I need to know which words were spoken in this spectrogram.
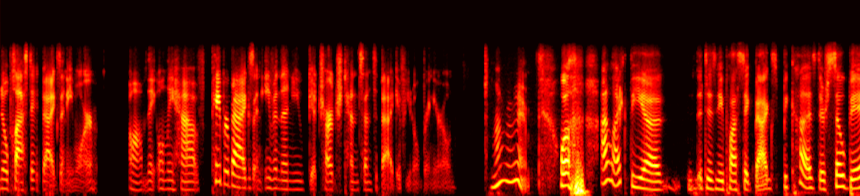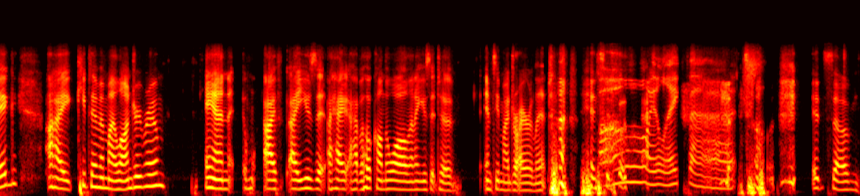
no plastic bags anymore. Um, they only have paper bags, and even then, you get charged 10 cents a bag if you don't bring your own. All right. Well, I like the uh, the Disney plastic bags because they're so big. I keep them in my laundry room, and I I use it. I ha- have a hook on the wall, and I use it to empty my dryer lint. into those Oh, I like that. so it's um.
